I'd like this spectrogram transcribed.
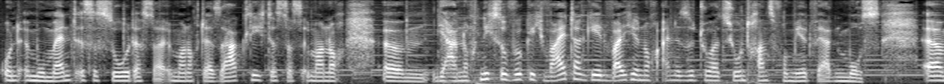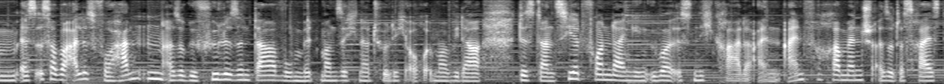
Und im Moment ist es so, dass da immer noch der Sarg liegt, dass das immer noch, ähm, ja, noch nicht so wirklich weitergeht, weil hier noch eine Situation transformiert werden muss. Ähm, es ist aber alles vorhanden, also Gefühle sind da, womit man sich natürlich auch immer wieder distanziert von. Dein Gegenüber ist nicht gerade ein einfacher Mensch, also das heißt,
